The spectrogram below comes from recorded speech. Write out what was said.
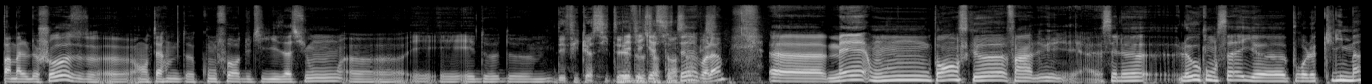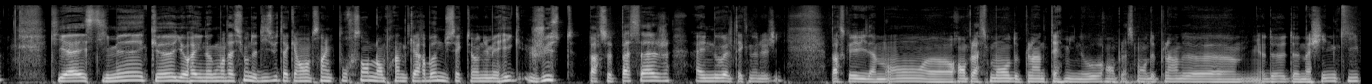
pas mal de choses euh, en termes de confort d'utilisation euh, et, de- de D'efficacité, de services. voilà. Euh, mais on pense que, enfin, c'est le, le Haut Conseil pour le climat qui a estimé qu'il y aurait une augmentation de 18 à 45% de l'empreinte carbone du secteur numérique juste par ce passage à une nouvelle technologie. Parce qu'évidemment, remplacement de plein de terminaux, remplacement de plein de, de, de machines qui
